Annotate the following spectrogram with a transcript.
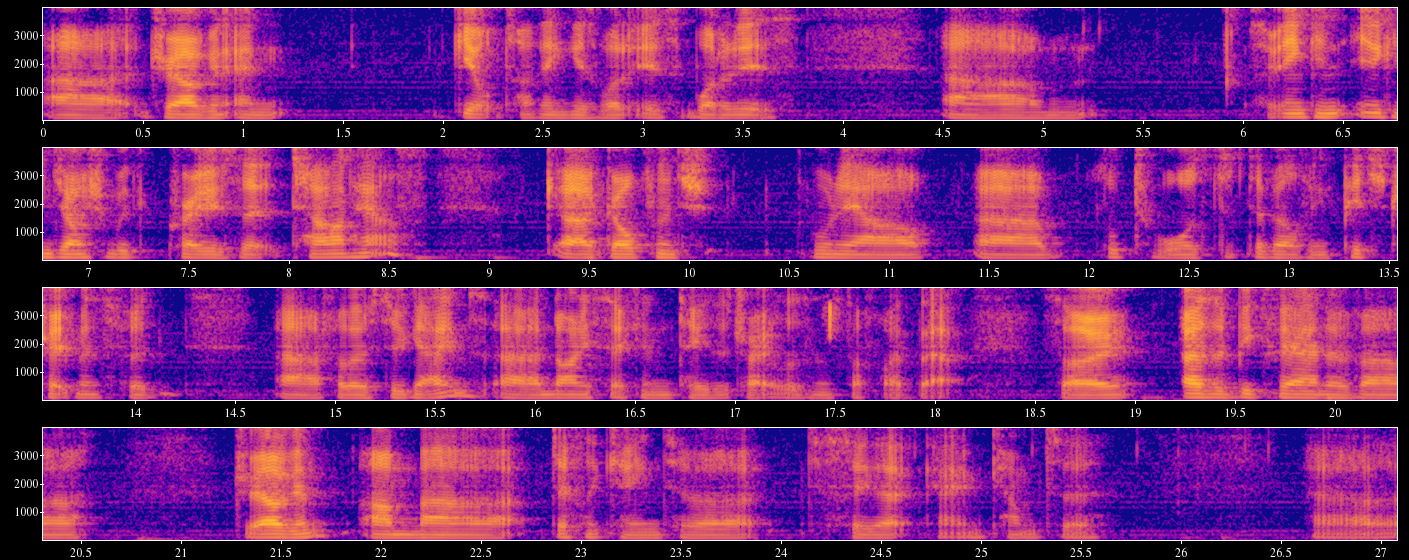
Uh, Dragon and Guilt, I think, is what is what it is. Um, so in con- in conjunction with creatives at Talent House, uh, Goldfinch will now uh, look towards to developing pitch treatments for uh, for those two games, uh, 90 second teaser trailers and stuff like that. So, as a big fan of uh, Dragon, I'm uh, definitely keen to uh, to see that game come to uh,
